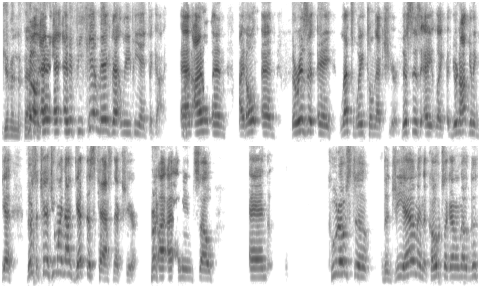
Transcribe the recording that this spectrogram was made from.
given the fact no, that and, and, and if he can't make that leap, he ain't the guy. And right. I don't and I don't and there isn't a let's wait till next year. This is a like you're not gonna get there's a chance you might not get this cast next year. Right. I, I mean, so and kudos to the GM and the coach. Like, I don't know. This,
